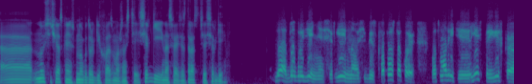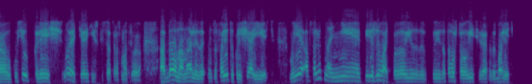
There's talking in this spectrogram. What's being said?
А, ну, сейчас, конечно, много других возможностей. Сергей на связи. Здравствуйте, Сергей. Да, добрый день, Сергей, Новосибирск. Вопрос такой. Вот смотрите, есть прививка, укусил клещ, ну, я теоретически ситуацию рассматриваю, отдал на анализы, энцефалит у клеща есть. Мне абсолютно не переживать из- из-за того, что есть вероятность заболеть.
